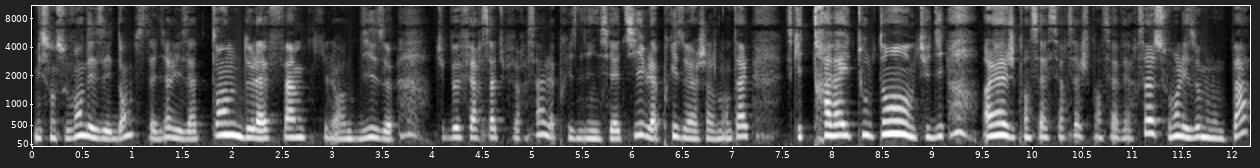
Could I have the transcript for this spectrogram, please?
mais sont souvent des aidants, c'est-à-dire ils attendent de la femme qui leur dise tu peux faire ça, tu peux faire ça, la prise d'initiative, la prise de la charge mentale, ce qui travaille tout le temps où tu dis oh là j'ai pensé à faire ça, j'ai pensé à faire ça. Souvent les hommes l'ont pas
